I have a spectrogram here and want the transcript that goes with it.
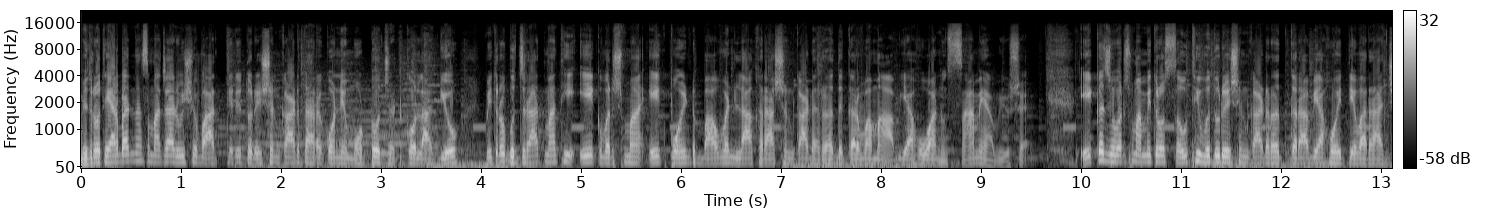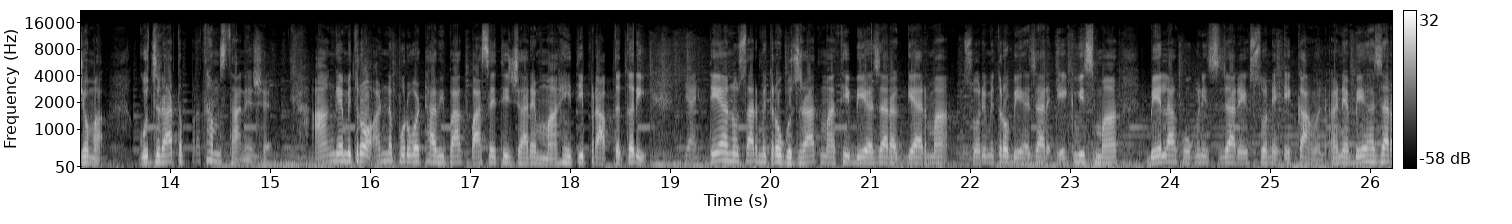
મિત્રો, ત્યારબાદના સમાચાર વિશે વાત કરીએ તો રેશન કાર્ડ ધારકોને મોટો ઝટકો લાગ્યો. મિત્રો, ગુજરાતમાંથી એક વર્ષમાં એક પોઈન્ટ બાવન લાખ રાશન કાર્ડ રદ કરવામાં આવ્યા હોવાનું સામે આવ્યું છે. એક જ વર્ષમાં, મિત્રો, સૌથી વધુ રેશન કાર્ડ રદ કરાવ્યા હોય તેવા રાજ્યોમાં ગુજરાત પ્રથમ સ્થાને છે. આ અંગે, મિત્રો, અન્ન પુરવઠા વિભાગ પાસેથી જ્યારે માહિતી પ્રાપ્ત કરી તે અનુસાર, મિત્રો, ગુજરાતમાંથી બે હજાર અગિયારમાં, સોરી, મિત્રો, બે હજાર એકવીસમાં બે લાખ ઓગણીસ હજાર એકસો ને એકાવન અને બે હજાર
